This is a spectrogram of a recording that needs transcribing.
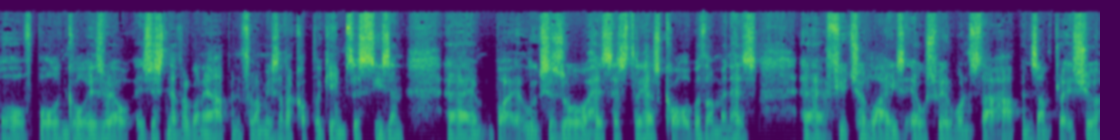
of Bolingoli as well. It's just never going to happen for him. He's had a couple of games this season, uh, but it looks as though his history has caught up with him and his uh, future lies elsewhere. Once that happens, I'm pretty sure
